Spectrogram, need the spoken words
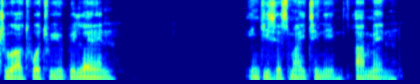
throughout what we will be learning. In Jesus' mighty name, Amen.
